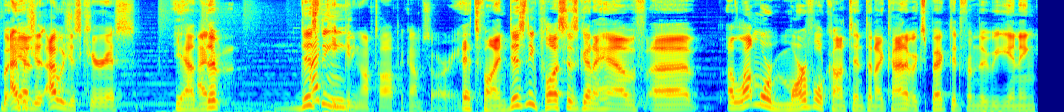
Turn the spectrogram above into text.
But I yeah, was just I was just curious. yeah. I- the- I keep getting off topic. I'm sorry. It's fine. Disney Plus is going to have uh, a lot more Marvel content than I kind of expected from the beginning.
